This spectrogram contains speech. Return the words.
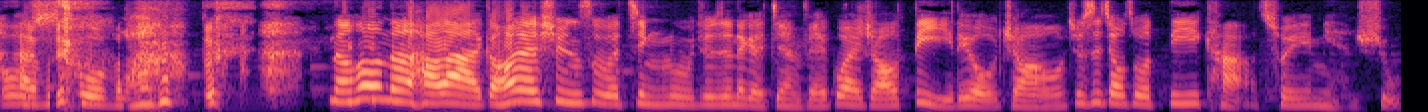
还不错吧？对。然后呢，好啦，赶快迅速的进入，就是那个减肥怪招第六招，就是叫做低卡催眠术。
